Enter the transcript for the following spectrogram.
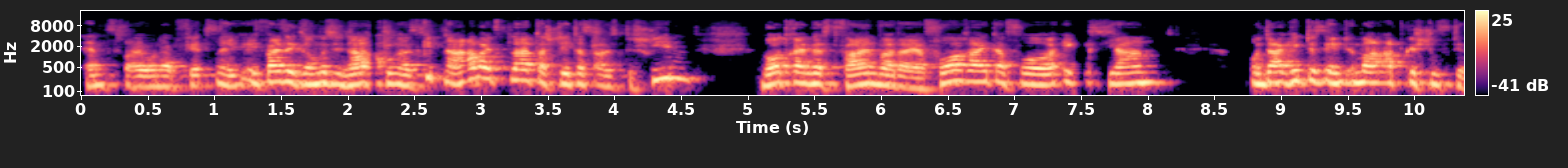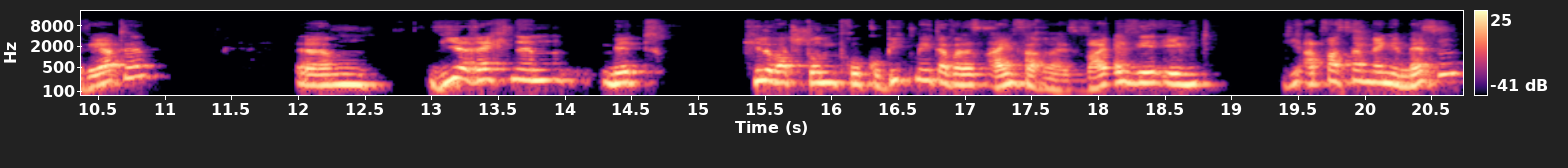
M214. Ich, ich weiß nicht, da muss ich nachgucken. Es gibt ein Arbeitsblatt, da steht das alles beschrieben. Nordrhein-Westfalen war da ja Vorreiter vor x Jahren. Und da gibt es eben immer abgestufte Werte. Ähm, wir rechnen mit Kilowattstunden pro Kubikmeter, weil es einfacher ist, weil wir eben die Abwassermenge messen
